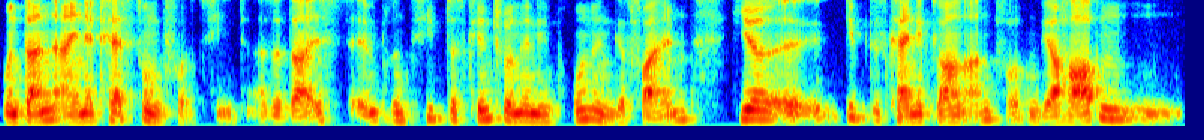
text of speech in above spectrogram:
und dann eine Testung vollzieht. Also da ist im Prinzip das Kind schon in den Brunnen gefallen. Hier äh, gibt es keine klaren Antworten. Wir haben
